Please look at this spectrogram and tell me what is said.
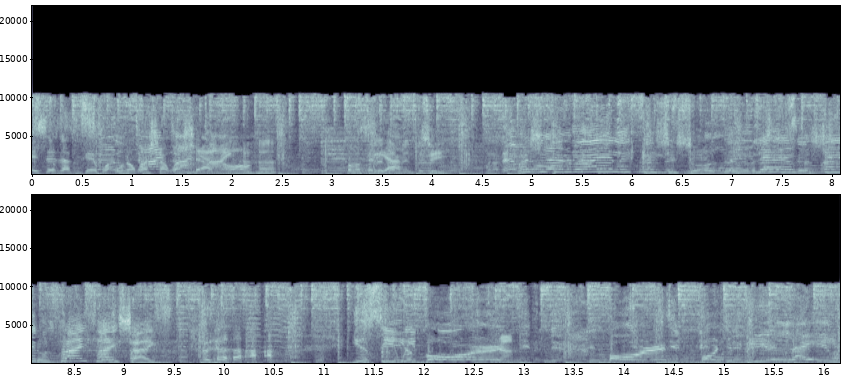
Esa es la que uno guasha guasha, ¿no? Ajá. ¿Cómo sería? Sí. You see we're born. Born. Born to be alive.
